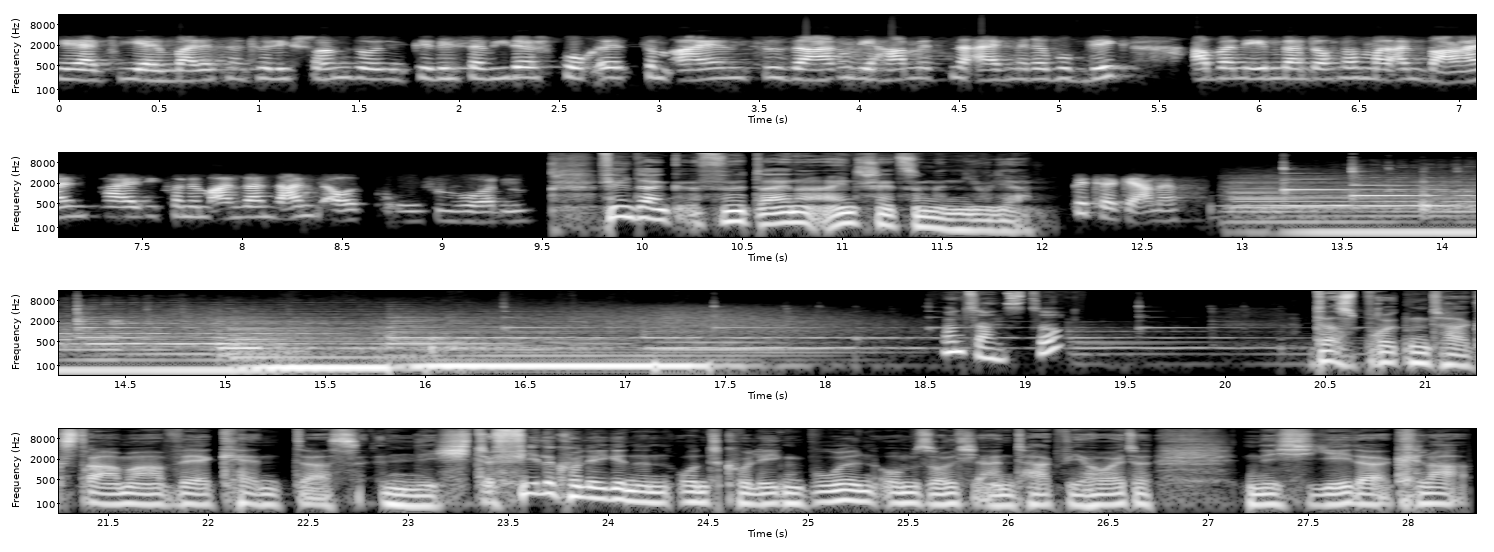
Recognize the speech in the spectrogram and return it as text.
reagieren, weil es natürlich schon so ein gewisser Widerspruch ist, zum einen zu sagen, wir haben jetzt eine eigene Republik, aber nehmen dann doch nochmal an Wahlen teil, die von einem anderen Land ausgerufen wurden. Vielen Dank für deine Einschätzungen, Julia. Bitte gerne. Und sonst so? Das Brückentagsdrama, wer kennt das nicht? Viele Kolleginnen und Kollegen buhlen um solch einen Tag wie heute. Nicht jeder, klar,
